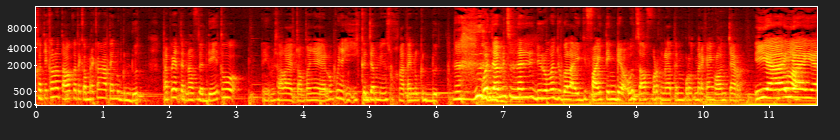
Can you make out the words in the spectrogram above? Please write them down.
ketika lo tahu ketika mereka ngatain lu gendut tapi at the end of the day itu ya misalnya contohnya ya lu punya ii kejam yang suka ngatain lu gendut gue jamin sebenarnya di rumah juga lagi fighting their own self worth ngeliatin perut mereka yang loncat Iya Wah. iya iya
